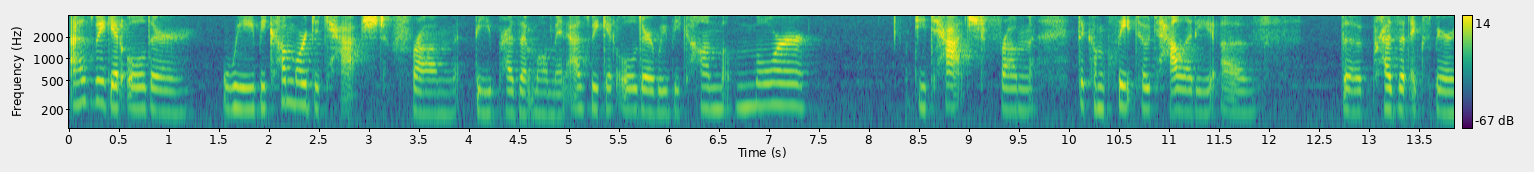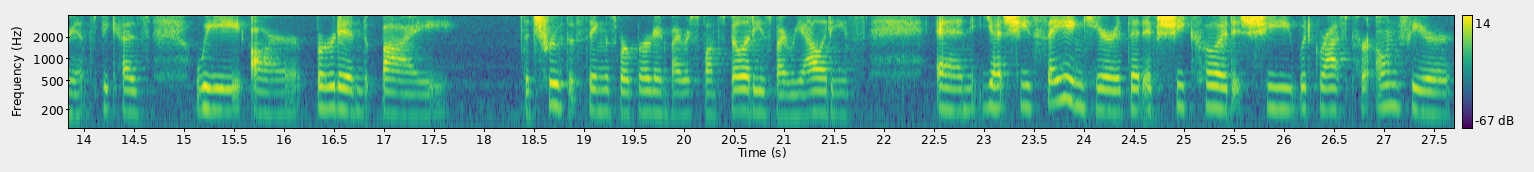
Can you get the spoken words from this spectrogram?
As we get older, we become more detached from the present moment. As we get older, we become more detached from the complete totality of the present experience because we are burdened by the truth of things, we're burdened by responsibilities, by realities. And yet she's saying here that if she could, she would grasp her own fear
